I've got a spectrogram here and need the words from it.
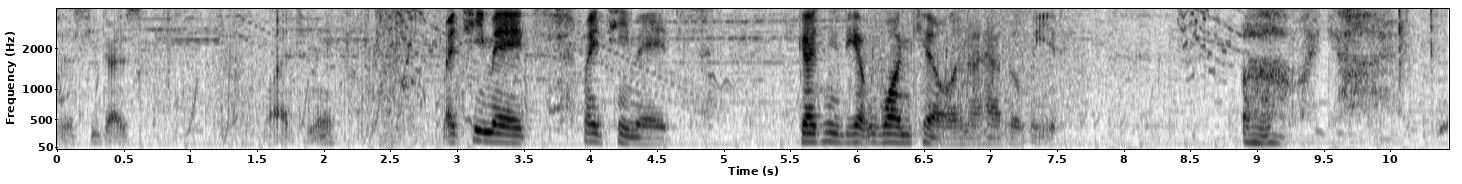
Jesus, you guys lied to me. My teammates, my teammates. You guys need to get one kill and I have the lead. Oh my god.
